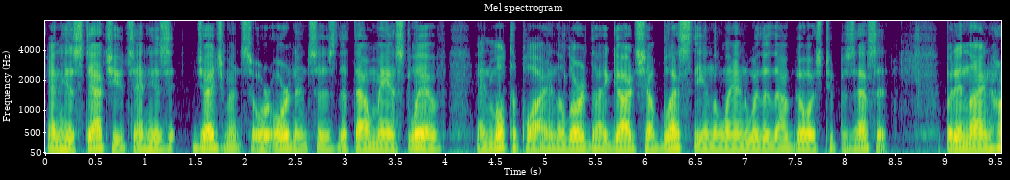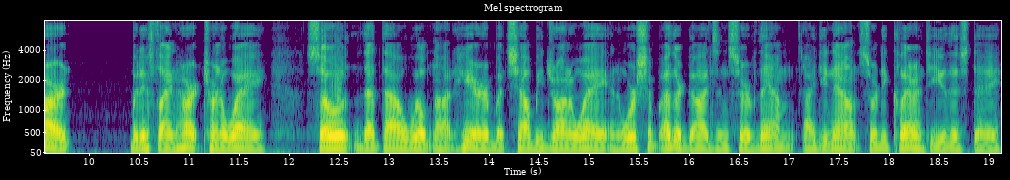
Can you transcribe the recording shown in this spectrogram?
and his statutes, and his judgments or ordinances, that thou mayest live, and multiply, and the Lord thy God shall bless thee in the land whither thou goest to possess it. But in thine heart, but if thine heart turn away, so that thou wilt not hear, but shall be drawn away, and worship other gods and serve them, I denounce or declare unto you this day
